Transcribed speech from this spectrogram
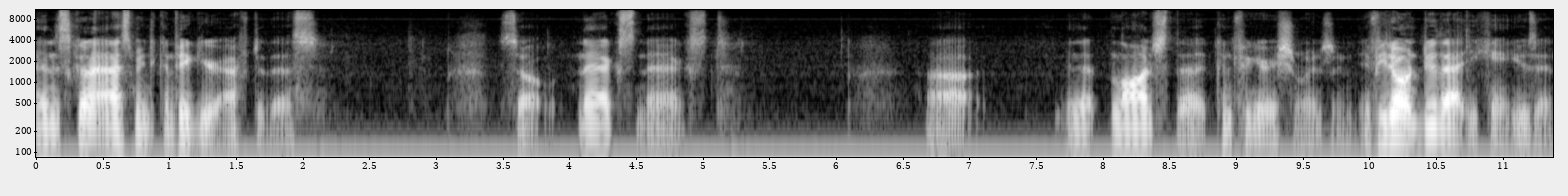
and it's going to ask me to configure after this. So next, next. Uh, launch the configuration wizard. If you don't do that, you can't use it.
